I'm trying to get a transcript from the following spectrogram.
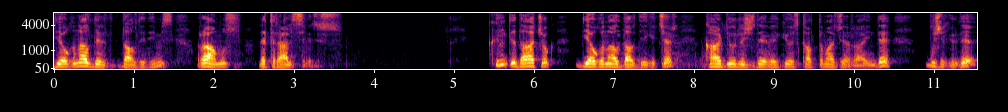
diagonal dal dediğimiz ramus lateralis'i verir. Klinikte daha çok diagonal dal diye geçer. Kardiyolojide ve göğüs katlama cerrahinde bu şekilde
